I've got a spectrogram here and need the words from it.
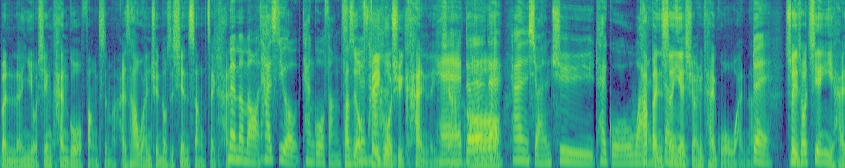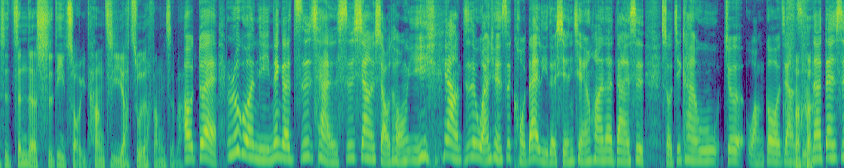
本人有先看过房子吗？还是他完全都是线上在看？没有没有没有。他是有看过房子，他是有飞过去看了一下，对对对，他很喜欢去泰国玩，他本身也喜欢去泰国玩啊，对，所以说建议还是真的实地走一趟自己要租的房子吧。哦，对，如果你那个资产是像小童一样，就是完全是口袋里的闲钱的话，那当然是手机看屋就网购这样子。那但是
